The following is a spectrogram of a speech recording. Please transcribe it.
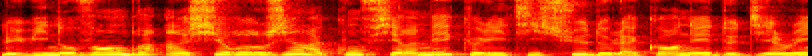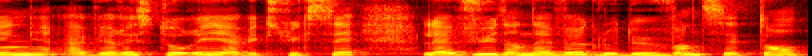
Le 8 novembre, un chirurgien a confirmé que les tissus de la cornée de Deering avaient restauré avec succès la vue d'un aveugle de 27 ans,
